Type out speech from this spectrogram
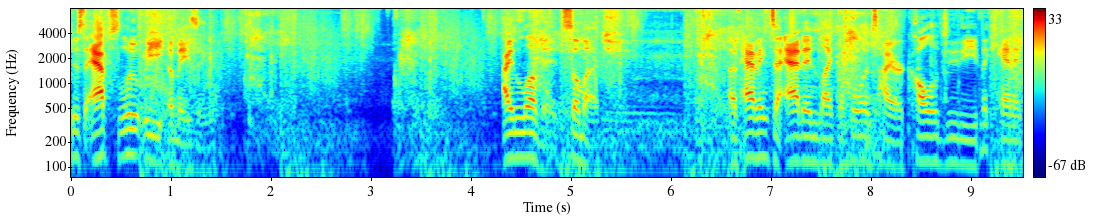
Just absolutely amazing. I love it so much of having to add in like a whole entire Call of Duty mechanic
